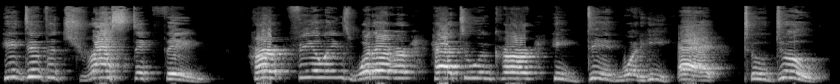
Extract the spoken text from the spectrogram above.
he did the drastic thing. Hurt feelings, whatever had to incur, he did what he had to do.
